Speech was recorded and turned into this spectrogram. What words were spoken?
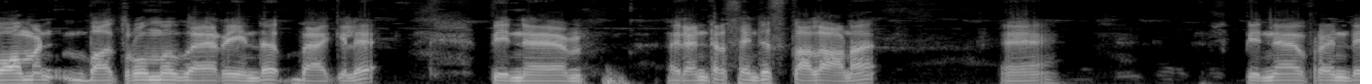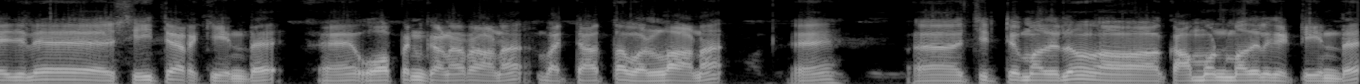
കോമൺ ബാത്റൂം വേറെ ഉണ്ട് ബാക്കിൽ പിന്നെ രണ്ടര സെന്റ് സ്ഥലമാണ്. പിന്നെ ഫ്രണ്ടേജിൽ ഷീറ്റ് ഇറക്കിയിട്ടുണ്ട്. ഓപ്പൺ കിണറാണ് വറ്റാത്ത വെള്ളമാണ് ചുറ്റുമതിലും കാമ്പൗണ്ട് മതിൽ കെട്ടിയിട്ടുണ്ട്.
